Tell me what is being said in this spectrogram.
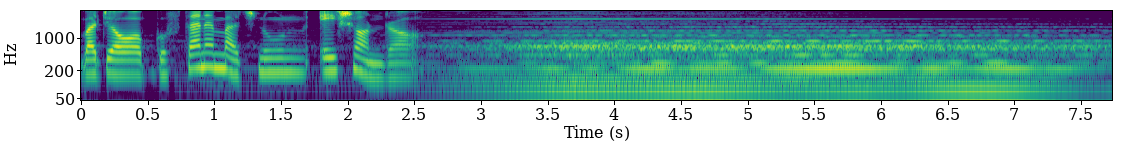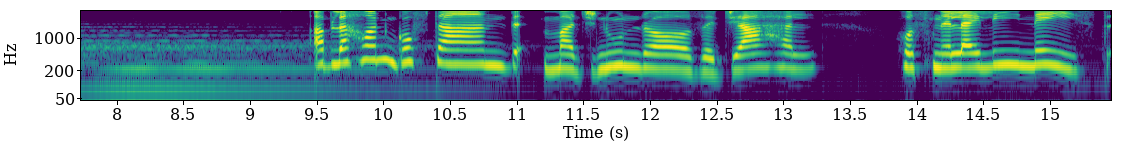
و جواب گفتن مجنون ایشان را. ابلهان گفتند مجنون را ز جهل حسن لیلی نیست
